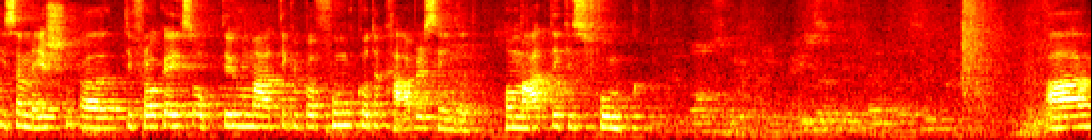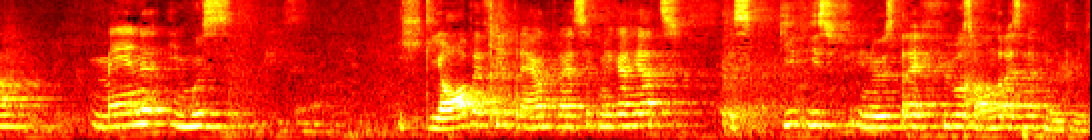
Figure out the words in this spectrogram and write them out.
ist ein Mesh. Äh, die Frage ist, ob die Homatik über Funk oder Kabel sendet. Homatik ist Funk. Ähm, meine, ich muss, ich glaube 433 MHz. Es gibt- ist in Österreich für was anderes nicht möglich.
